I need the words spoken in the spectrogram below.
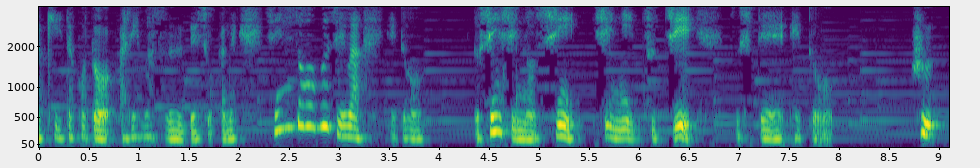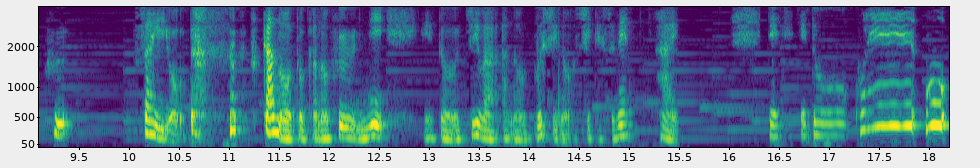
聞いたことありますでしょうかね。振動無事は、えっ、ー、と、心身の心、心に土、そして、えっと、不、不、不採用、不可能とかの風に、えっと、字は、あの、武士の死ですね。はい。で、えっと、これを、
